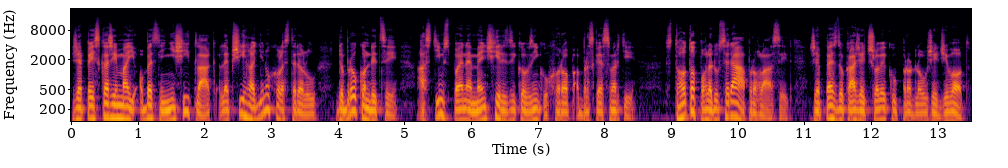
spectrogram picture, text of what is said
že pejskaři mají obecně nižší tlak, lepší hladinu cholesterolu, dobrou kondici a s tím spojené menší riziko vzniku chorob a brzké smrti. Z tohoto pohledu se dá prohlásit, že pes dokáže člověku prodloužit život.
